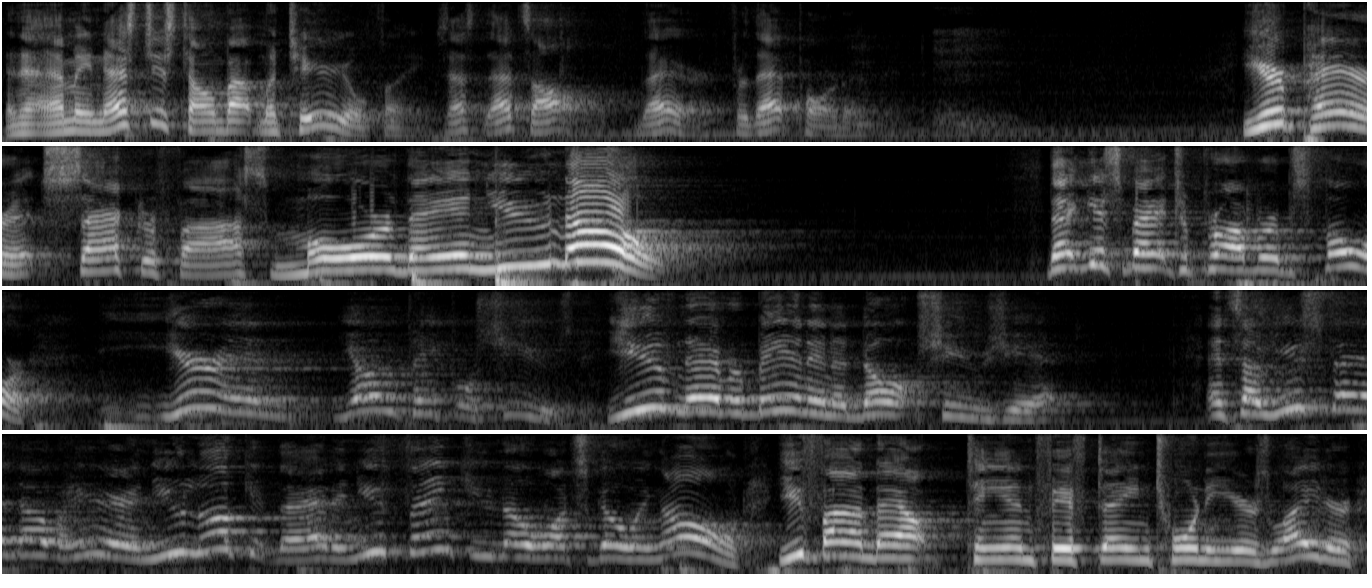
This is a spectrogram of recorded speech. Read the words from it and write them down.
And I mean, that's just talking about material things. That's, that's all there for that part of it. Your parents sacrifice more than you know. That gets back to Proverbs 4. You're in young people's shoes. You've never been in adult shoes yet. And so you stand over here and you look at that and you think you know what's going on. You find out 10, 15, 20 years later,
